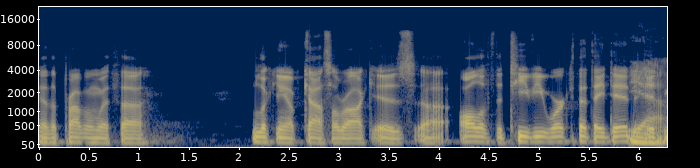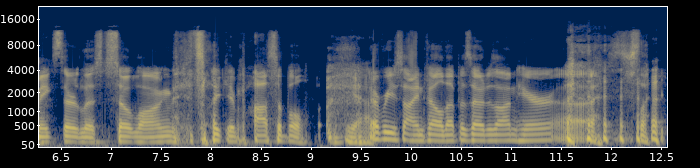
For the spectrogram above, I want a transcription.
Yeah, the problem with uh, looking up Castle Rock is uh, all of the TV work that they did. Yeah. It makes their list so long that it's like impossible. Yeah. Every Seinfeld episode is on here. Uh, it's like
